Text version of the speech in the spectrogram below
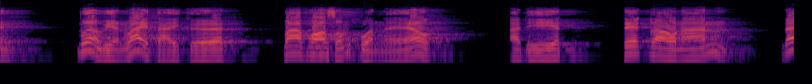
ง เมื่อเวียนว่ายตายเกิด มาพอสมควรแล้ว อดีต เด็กเหล่านั้นได้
